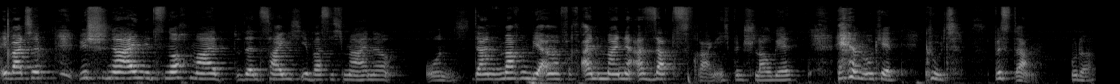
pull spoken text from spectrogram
eh, Warte, wir schneiden jetzt nochmal, dann zeige ich ihr, was ich meine. Und dann machen wir einfach eine meiner Ersatzfragen. Ich bin schlau, gell? Ähm, okay, gut. Bis dann. Oder?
